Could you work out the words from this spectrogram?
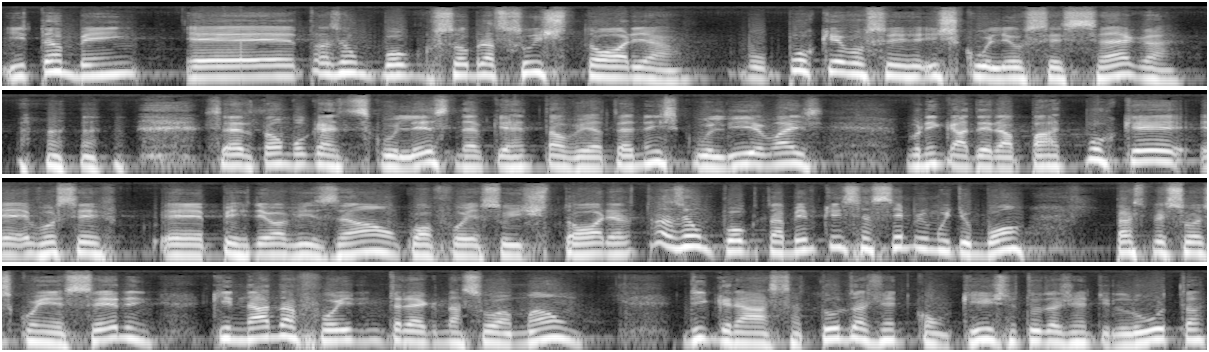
E também é, trazer um pouco sobre a sua história. Por que você escolheu ser cega? Sério, tão bom que a gente escolhesse, né? Porque a gente talvez até nem escolhia, mas brincadeira à parte. Por que é, você é, perdeu a visão? Qual foi a sua história? Trazer um pouco também, porque isso é sempre muito bom para as pessoas conhecerem que nada foi entregue na sua mão de graça. Tudo a gente conquista, tudo a gente luta.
